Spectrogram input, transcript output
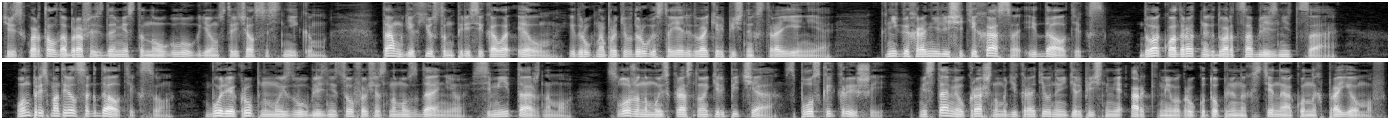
через квартал добравшись до места на углу, где он встречался с Ником. Там, где Хьюстон пересекала Элм, и друг напротив друга стояли два кирпичных строения. Книгохранилище Техаса и Далтикс – два квадратных дворца-близнеца. Он присмотрелся к Далтиксу, более крупному из двух близнецов офисному зданию, семиэтажному, сложенному из красного кирпича, с плоской крышей, местами украшенному декоративными кирпичными арками вокруг утопленных в стены оконных проемов,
